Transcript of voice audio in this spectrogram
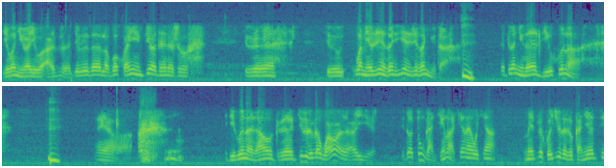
有个女儿，有个儿子。就是在老婆怀孕第二胎的时候，就是就外面认个认识个女的。嗯。这个女的离婚了。嗯。哎呀，离婚了，然后给他就是给他玩玩而已。比较动感情了。现在我想，每次回去的时候，感觉对，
